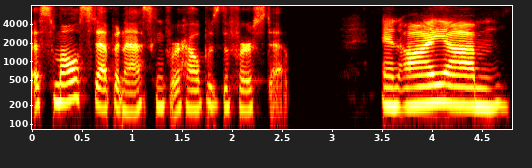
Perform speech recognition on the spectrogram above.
A small step in asking for help is the first step. And I um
